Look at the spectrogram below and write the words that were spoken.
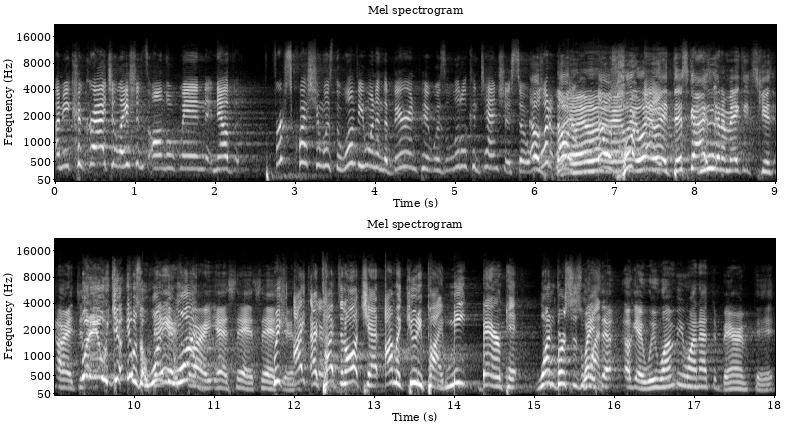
I mean, congratulations on the win. Now, the first question was the 1v1 in the Baron Pit was a little contentious. So, was- what, that what- was- Wait, wait, that was wait, wait, hor- wait, hey. wait. This guy's gonna make excuse. All right. What do you, it was a 1v1. story. Yeah, say it, say it. We, dude. I, I typed in all chat, I'm a cutie pie. Meet Baron Pit. One versus Wait, one. so, okay, we 1v1 at the Baron Pit,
